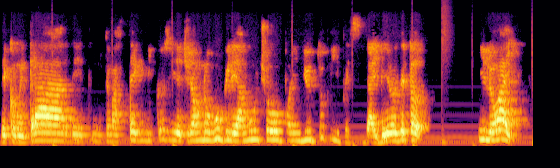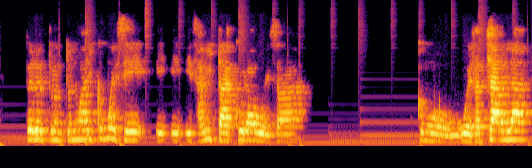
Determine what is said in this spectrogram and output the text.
de cómo entrar, de temas técnicos, y de hecho ya uno googlea mucho, pone en YouTube y pues hay videos de todo, y lo hay, pero de pronto no hay como ese, e, e, esa bitácora o esa, como, o esa charla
